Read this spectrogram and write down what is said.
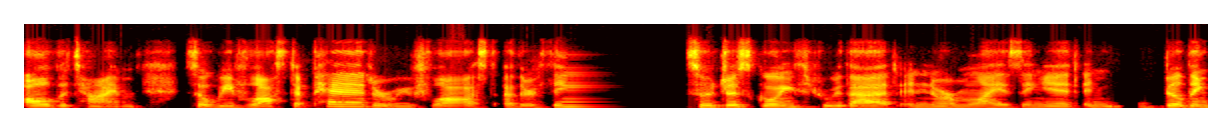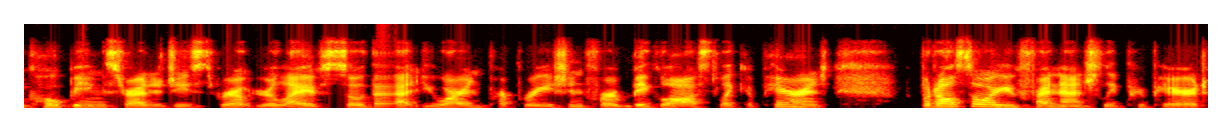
all the time. So we've lost a pet or we've lost other things. So just going through that and normalizing it and building coping strategies throughout your life so that you are in preparation for a big loss like a parent but also are you financially prepared?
